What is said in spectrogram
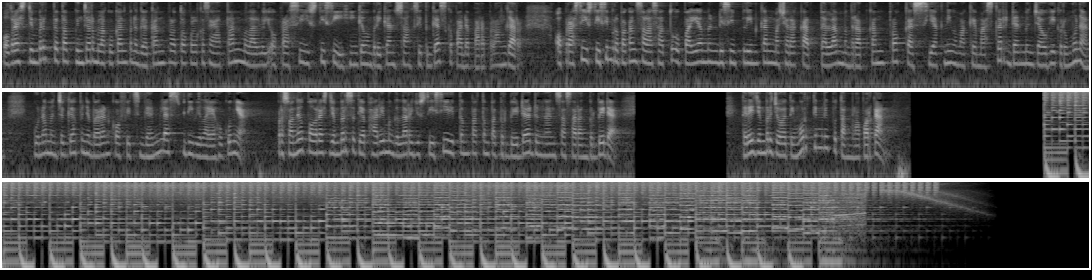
Polres Jember tetap gencar melakukan penegakan protokol kesehatan melalui operasi justisi hingga memberikan sanksi tegas kepada para pelanggar. Operasi justisi merupakan salah satu upaya mendisiplinkan masyarakat dalam menerapkan prokes, yakni memakai masker dan menjauhi kerumunan, guna mencegah penyebaran COVID-19 di wilayah hukumnya. Personil Polres Jember setiap hari menggelar justisi di tempat-tempat berbeda dengan sasaran berbeda. Dari Jember, Jawa Timur, Tim Liputan melaporkan.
